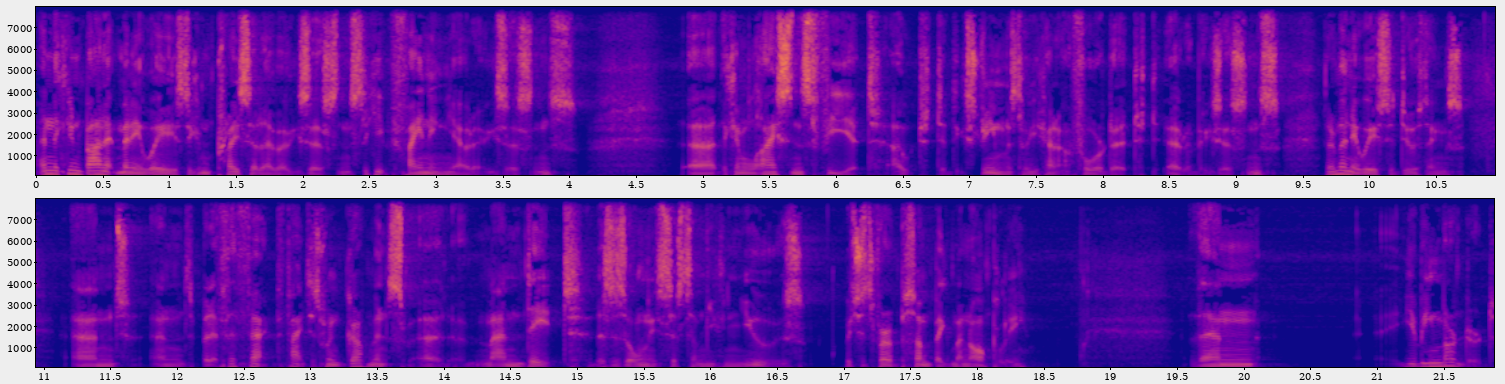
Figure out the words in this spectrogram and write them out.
and they can ban it many ways. They can price it out of existence. They keep fining you out of existence. Uh, they can license fee it out to the extremes so you can't afford it out of existence. There are many ways to do things. And, and, but if the fact, the fact is, when governments uh, mandate this is the only system you can use, which is for some big monopoly, then you're being murdered.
